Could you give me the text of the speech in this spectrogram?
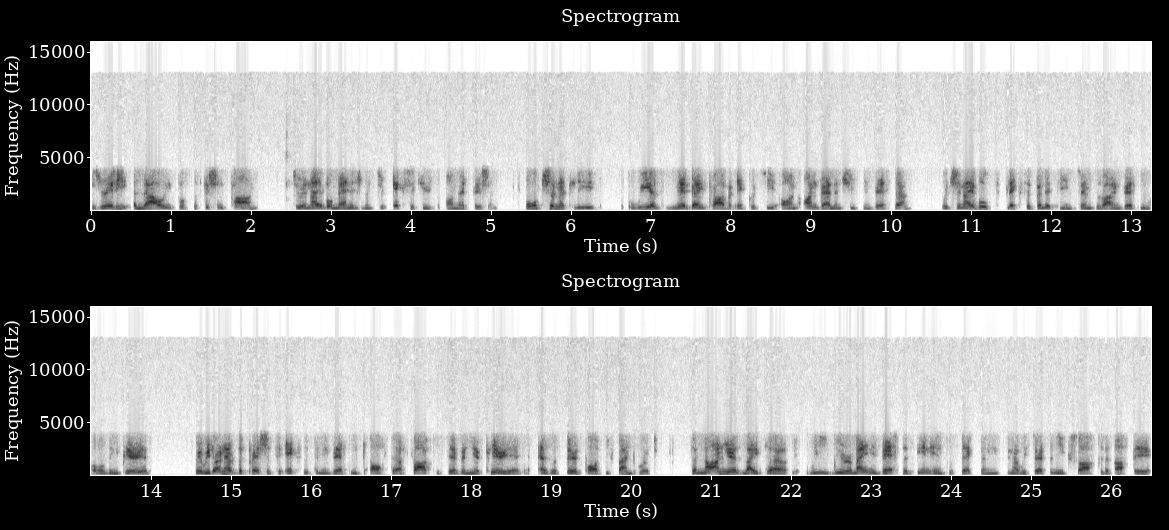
is really allowing for sufficient time to enable management to execute on that vision. Fortunately, we as Nedbank Private Equity are an on-balance sheet investor, which enables flexibility in terms of our investment holding period, where we don't have the pressure to exit an investment after a five to seven year period as a third party fund would. So nine years later, we, we remain invested in Entersekt, and you know we're certainly excited about their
